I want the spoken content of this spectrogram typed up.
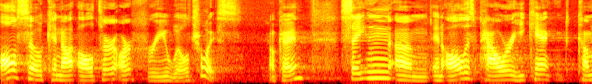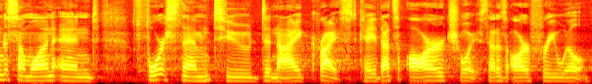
also cannot alter our free will choice. Okay? Satan, um, in all his power, he can't come to someone and force them to deny Christ. Okay? That's our choice, that is our free will.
